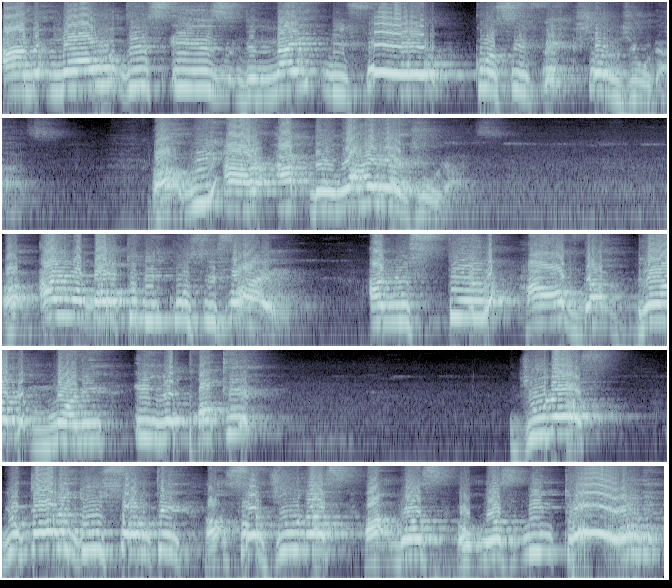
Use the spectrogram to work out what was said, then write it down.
And now this is the night before crucifixion, Judas. Uh, we are at the wire, Judas. Uh, I'm about to be crucified. And you still have that blood money in your pocket. Judas, you got to do something. Uh, so Judas uh, was, uh, was being told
